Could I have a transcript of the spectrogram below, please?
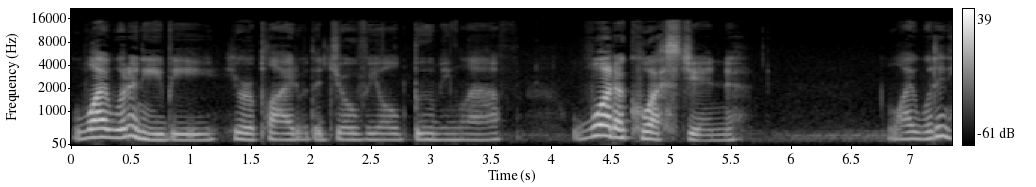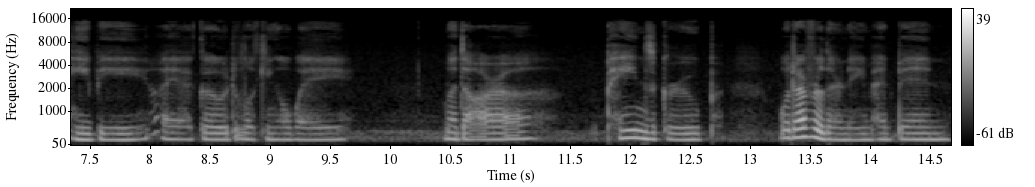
Why wouldn't he be? he replied with a jovial, booming laugh. What a question! Why wouldn't he be? I echoed, looking away. Madara, Pain's group, whatever their name had been.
